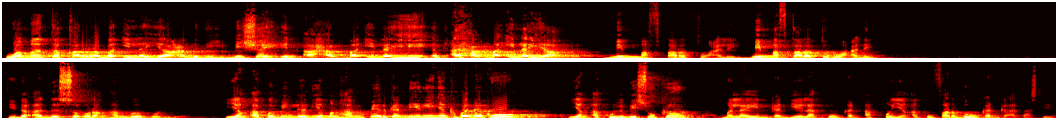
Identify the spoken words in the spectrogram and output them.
wa ma taqarraba ilayya 'abdi bi syai'in ahabba ilayhi ahabba ilayya mimma aftaratu 'alayhi mimma aftaratuhu 'alayhi tidak ada seorang hamba pun yang apabila dia menghampirkan dirinya kepadaku yang aku lebih suka melainkan dia lakukan apa yang aku fardukan ke atas dia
